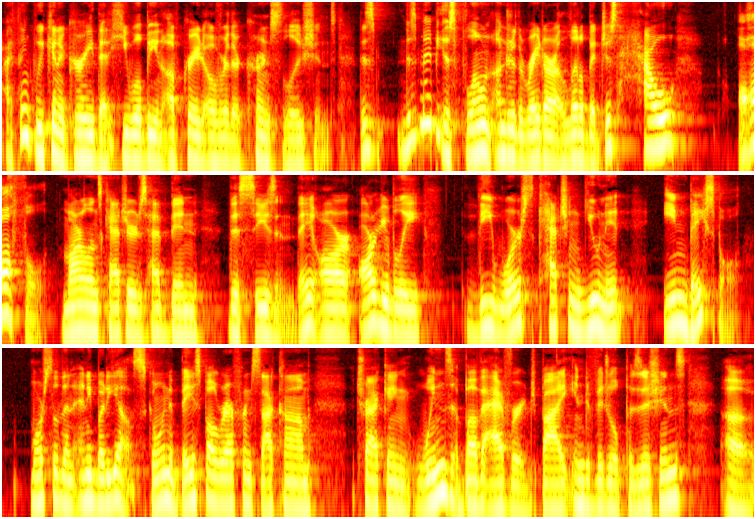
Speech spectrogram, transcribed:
I think we can agree that he will be an upgrade over their current solutions. This this maybe has flown under the radar a little bit just how awful Marlins catchers have been this season. They are arguably the worst catching unit in baseball, more so than anybody else. Going to baseballreference.com, tracking wins above average by individual positions uh,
